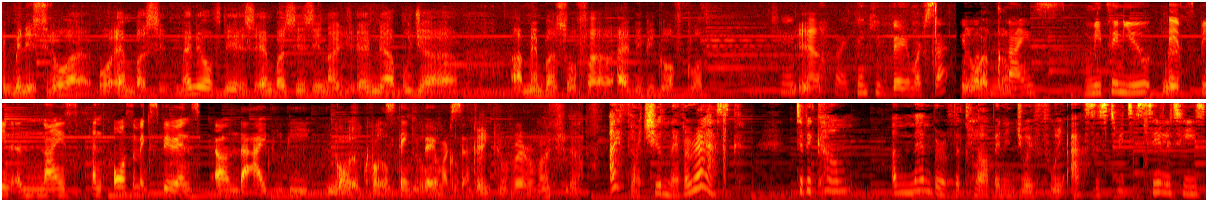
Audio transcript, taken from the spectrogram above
a ministry or, or embassy. Many of these embassies in, in Abuja are, are members of uh, IBB Golf Club. Okay. Yeah. All right. Thank you very much, sir. It You're was welcome. nice meeting you. Yeah. It's been a nice and awesome experience on the IBB You're golf welcome. course. Thank you You're very welcome. much, sir. Thank you very much. Yeah. I thought you'll never ask. To become a member of the club and enjoy full access to its facilities,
